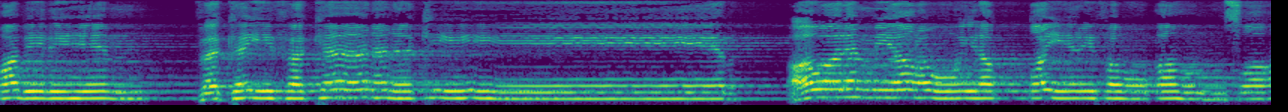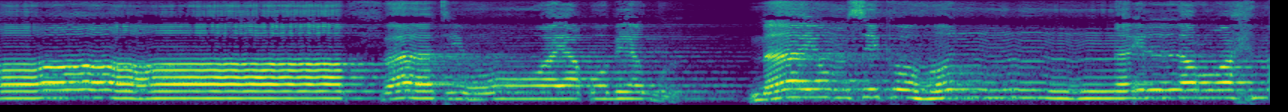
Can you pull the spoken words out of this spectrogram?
قبلهم فكيف كان نكير؟ أولم يروا إلى الطير فوقهم صافات قبض ما يمسكهن إلا الرحمن.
